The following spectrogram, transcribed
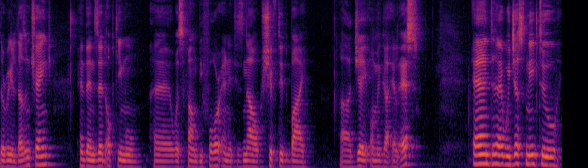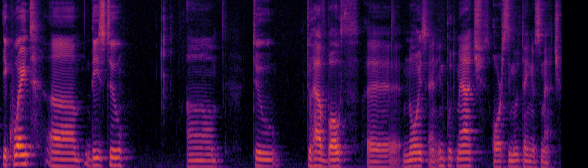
the real doesn't change and then Z optimum uh, was found before and it is now shifted by uh, J omega Ls and uh, we just need to equate um, these two um, to to have both uh, noise and input match or simultaneous match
